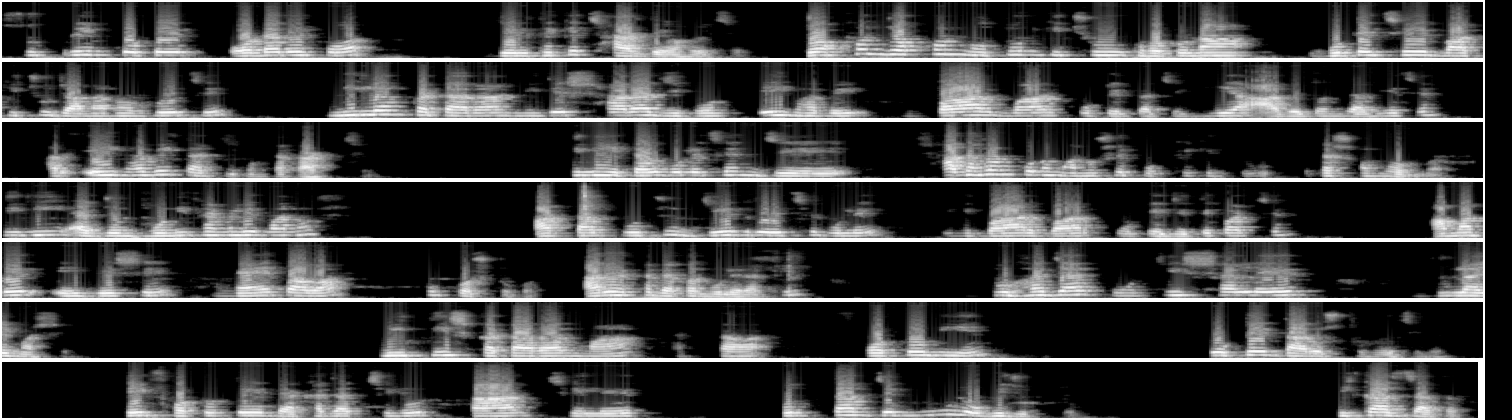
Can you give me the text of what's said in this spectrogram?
সুপ্রিম কোর্টের অর্ডারের পর জেল থেকে ছাড় দেওয়া হয়েছে। যখন যখন নতুন কিছু ঘটনা ঘটেছে বা কিছু জানানোর হয়েছে, নীলম কাটারা নিজের সারা জীবন এইভাবে বারবার কোর্টের কাছে গিয়ে আবেদন জানিয়েছেন আর এইভাবেই তার জীবনটা কাটছে। তিনি এটাও বলেছেন যে সাধারণ কোনো মানুষের পক্ষে কিন্তু এটা সম্ভব নয়। তিনি একজন ধনী ফ্যামিলির মানুষ আর তার প্রচুর জেদ রয়েছে বলে তিনি বারবার কোর্টে যেতে পারছেন। আমাদের এই দেশে ন্যায় পাওয়া খুব কষ্টকর। আরও একটা ব্যাপার বলে রাখি দু হাজার পঁচিশ সালের জুলাই মাসে নীতিশ কাটারার মা একটা ফটো নিয়ে কোর্টের দ্বারস্থ হয়েছিলেন সেই ফটোতে দেখা যাচ্ছিল তার ছেলের হত্যার যে মূল অভিযুক্ত, বিকাশ যাদব।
